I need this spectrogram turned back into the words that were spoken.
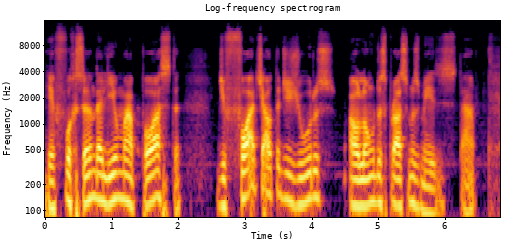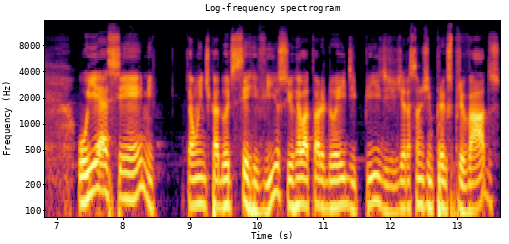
reforçando ali uma aposta de forte alta de juros ao longo dos próximos meses. Tá? O ISM que é um indicador de serviço, e o relatório do ADP, de geração de empregos privados,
